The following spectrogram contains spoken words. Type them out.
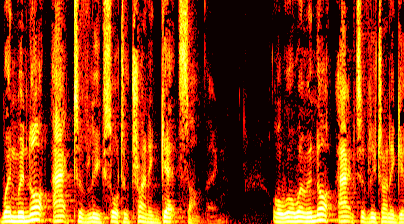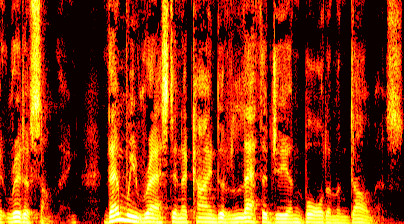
when we're not actively sort of trying to get something, or when we're not actively trying to get rid of something, then we rest in a kind of lethargy and boredom and dullness.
